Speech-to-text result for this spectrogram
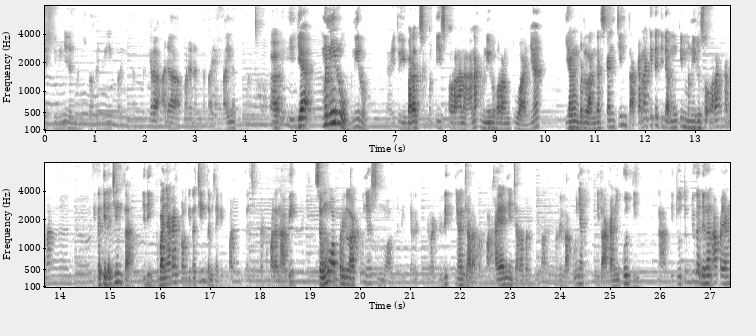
identitas dirinya dan menisbahkan dirinya kepada kita. Kira ada padanan kata yang lain atau gimana? Uh, dia meniru meniru. Nah itu ibarat seperti seorang anak-anak meniru orang tuanya yang berlandaskan cinta. Karena kita tidak mungkin meniru seorang karena kita tidak cinta. Jadi kebanyakan kalau kita cinta misalnya kita, kita cinta kepada Nabi semua perilakunya semua gerak-geriknya cara berpakaiannya cara berperilakunya kita akan ikuti. Nah ditutup juga dengan apa yang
